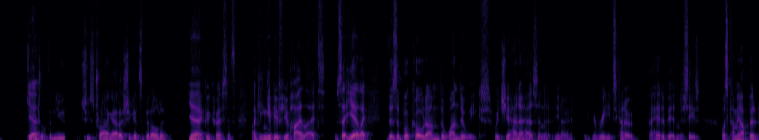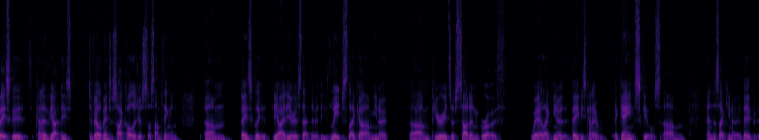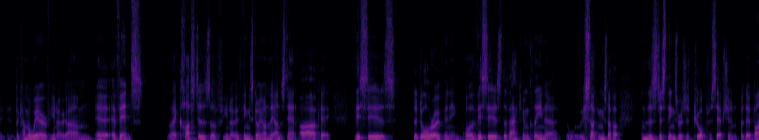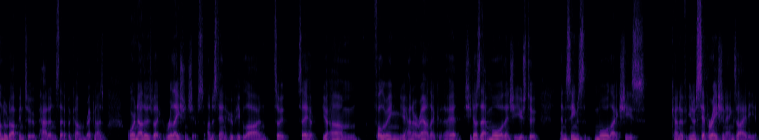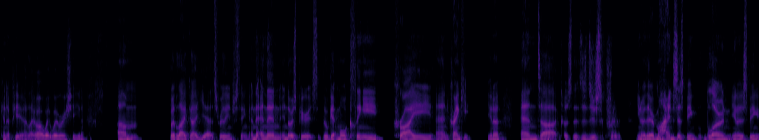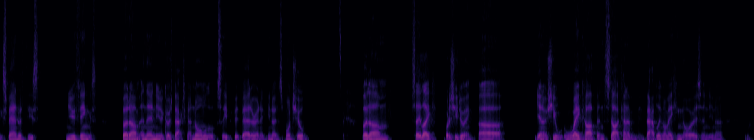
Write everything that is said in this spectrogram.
in terms yeah. of the new she's trying out as she gets a bit older? Yeah, good questions. I can give you a few highlights. So yeah, like there's a book called um The Wonder Weeks, which Johanna has and you know reads kind of ahead a bit and just sees what's coming up. But basically it's kind of the these developmental psychologists or something. And um basically the idea is that there are these leaps, like um, you know, um periods of sudden growth where like, you know, babies kind of gain skills. Um and there's like, you know, they become aware of, you know, um events like clusters of you know things going on and they understand oh okay this is the door opening or this is the vacuum cleaner sucking stuff up. And there's just things where it's just pure perception but they're bundled up into patterns that become recognizable. Or now there's like relationships understanding who people are. And so say um following johanna around like her head she does that more than she used to. And it seems more like she's kind of you know separation anxiety can appear. Like oh wait where, where is she? You know? Um, but like, uh, yeah, it's really interesting. And and then in those periods, they'll get more clingy, cryy, and cranky. You know, and uh because uh, there's just you know their minds just being blown, you know, just being expanded with these new things. But um, and then you know it goes back to kind of normal, sleep a bit better, and it, you know it's more chill. But um, say like, what is she doing? Uh, you know, she wake up and start kind of babbling or making noise, and you know,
